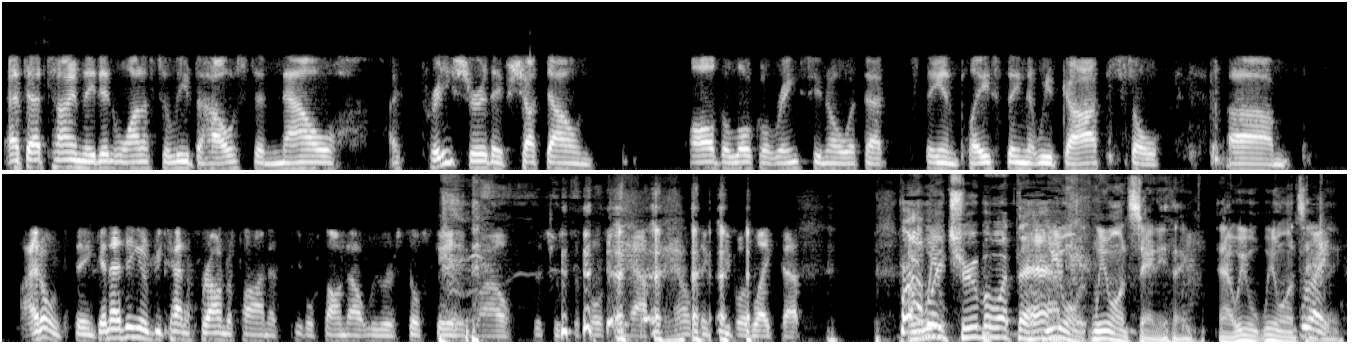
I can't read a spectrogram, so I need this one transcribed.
at that time, they didn't want us to leave the house, and now I'm pretty sure they've shut down all the local rinks, you know, with that stay in place thing that we've got. So, um, I don't think, and I think it would be kind of frowned upon if people found out we were still skating while this was supposed to be happening. I don't think people would like that. Probably we, true, but what the heck? We won't. We won't say anything. Yeah, we we won't say right. anything.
